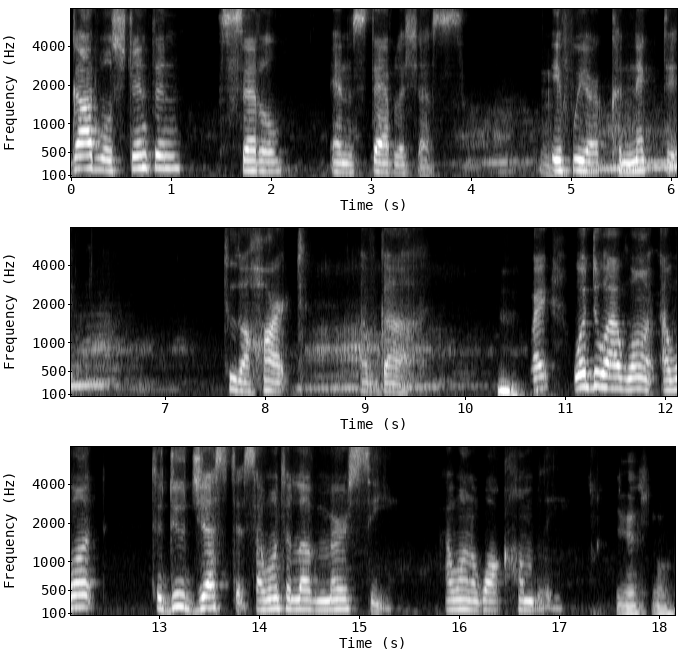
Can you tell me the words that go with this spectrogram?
God will strengthen, settle, and establish us Mm. if we are connected to the heart of God. Mm. Right? What do I want? I want to do justice. I want to love mercy. I want to walk humbly. Yes, Lord.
